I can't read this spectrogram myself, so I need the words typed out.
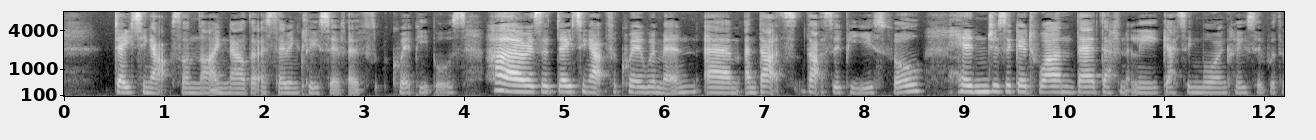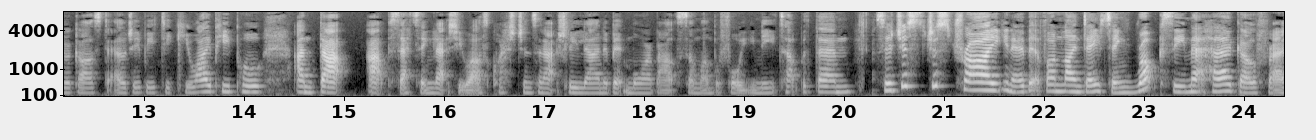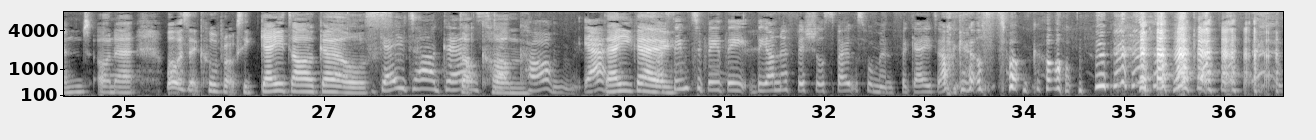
dating apps online now that are so inclusive of queer peoples. Her is a dating app for queer women, um, and that's that's super useful. Hinge is a good one. They're definitely getting more inclusive with regards to LGBTQI people, and that app setting lets you ask questions and actually learn a bit more about someone before you meet up with them. So just just try, you know, a bit of online dating. Roxy met her girlfriend on a what was it called, Roxy? Gaydar Girls. Gaydargirls.com. Yeah. There you go. So I seem to be the, the unofficial spokeswoman for gaydargirls.com.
